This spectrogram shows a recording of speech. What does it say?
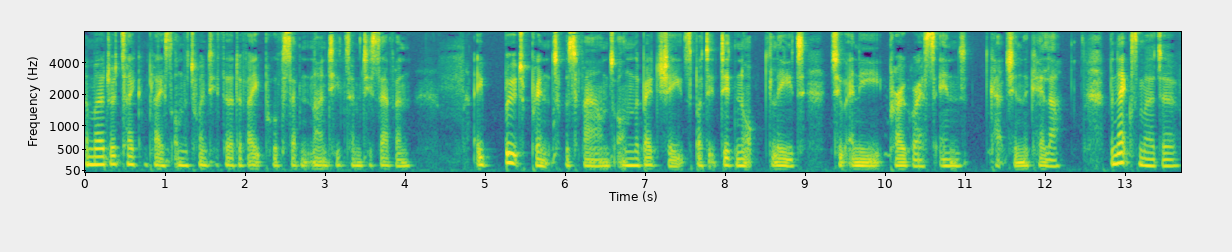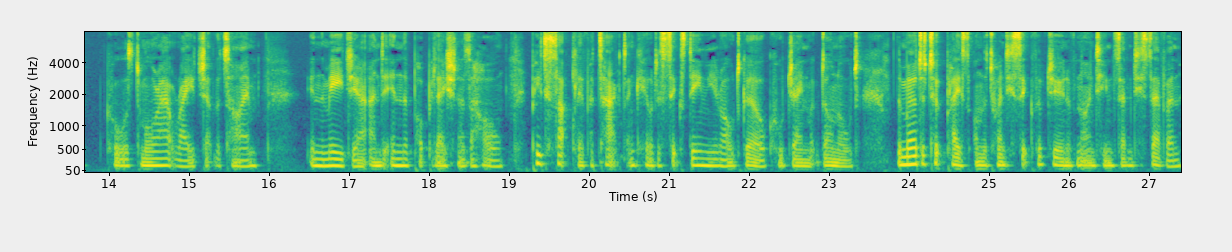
Her murder had taken place on the 23rd of April of 1977. A boot print was found on the bed sheets, but it did not lead to any progress in catching the killer. The next murder caused more outrage at the time in the media and in the population as a whole. Peter Sutcliffe attacked and killed a 16 year old girl called Jayne MacDonald. The murder took place on the 26th of June of 1977.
